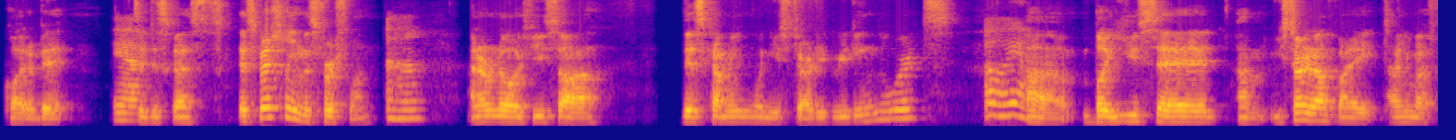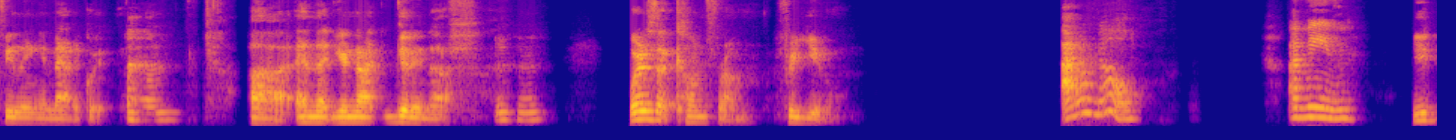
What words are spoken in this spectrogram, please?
quite a bit Yeah. to discuss, especially in this first one. Uh huh. I don't know if you saw this coming when you started reading the words, Oh yeah. um, but you said um, you started off by talking about feeling inadequate Uh huh. uh, and that you're not good enough. hmm Where does that come from for you? I don't know. I mean, You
